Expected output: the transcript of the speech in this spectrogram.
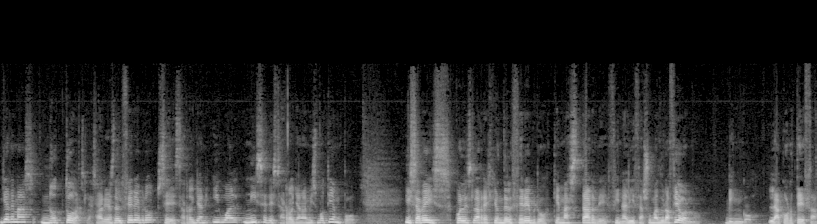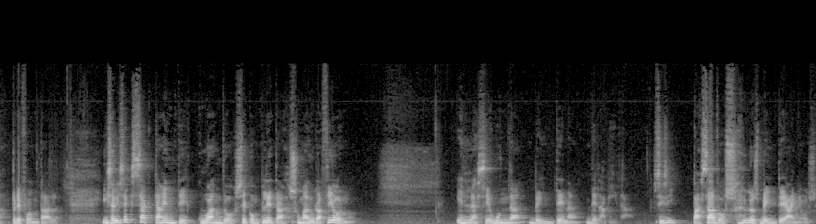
Y además, no todas las áreas del cerebro se desarrollan igual ni se desarrollan al mismo tiempo. ¿Y sabéis cuál es la región del cerebro que más tarde finaliza su maduración? Bingo, la corteza prefrontal. ¿Y sabéis exactamente cuándo se completa su maduración? En la segunda veintena de la vida. Sí, sí, pasados los 20 años.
